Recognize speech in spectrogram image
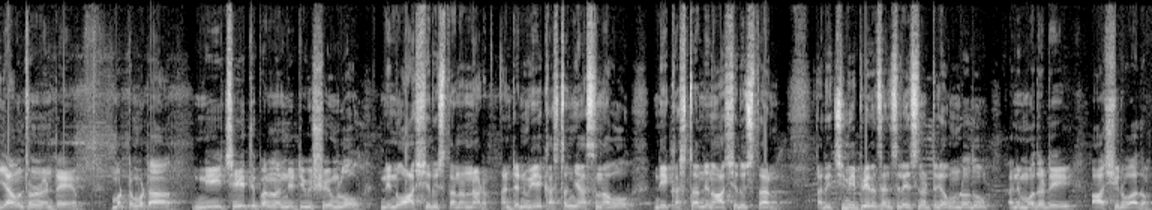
ఏమంటున్నాడంటే మొట్టమొదట నీ చేతి పనులన్నిటి విషయంలో నిన్ను ఆశీర్విస్తానన్నాడు. అంటే నువ్వు ఏ కష్టం చేస్తున్నావో నీ కష్టాన్ని నేను ఆశీర్విస్తాను. అది చినిపోయిన సంచలేసినట్టుగా ఉండదు అని మొదటి ఆశీర్వాదం.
